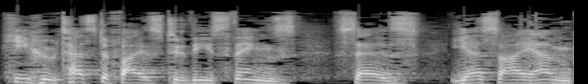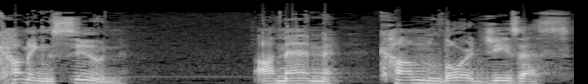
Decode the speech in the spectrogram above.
He who testifies to these things says, Yes, I am coming soon. Amen. Come, Lord Jesus.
